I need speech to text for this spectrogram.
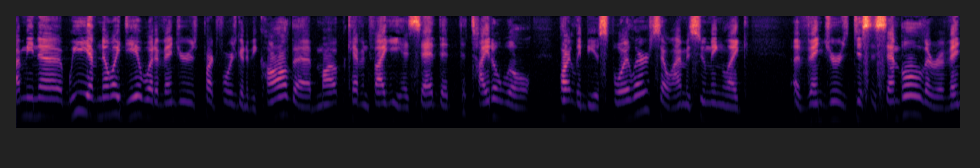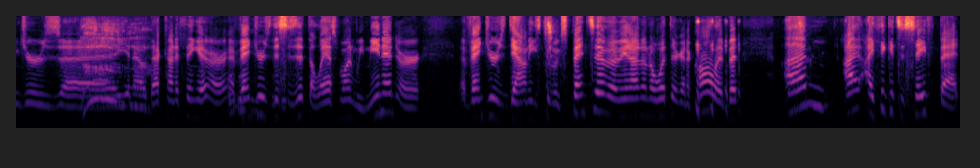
I mean, uh, we have no idea what Avengers Part 4 is going to be called. Uh, Mar- Kevin Feige has said that the title will partly be a spoiler, so I'm assuming like Avengers Disassembled or Avengers, uh, you know, that kind of thing. Or Avengers, this is it, the last one, we mean it, or Avengers Downey's too expensive. I mean, I don't know what they're going to call it, but I'm, I, I think it's a safe bet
